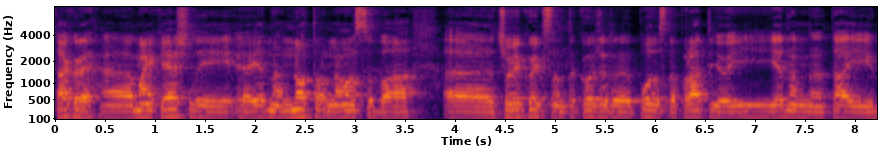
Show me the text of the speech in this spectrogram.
Tako je, e, Mike Ashley, e, jedna notorna osoba, čovjek kojeg sam također podosta pratio i jedan taj m,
